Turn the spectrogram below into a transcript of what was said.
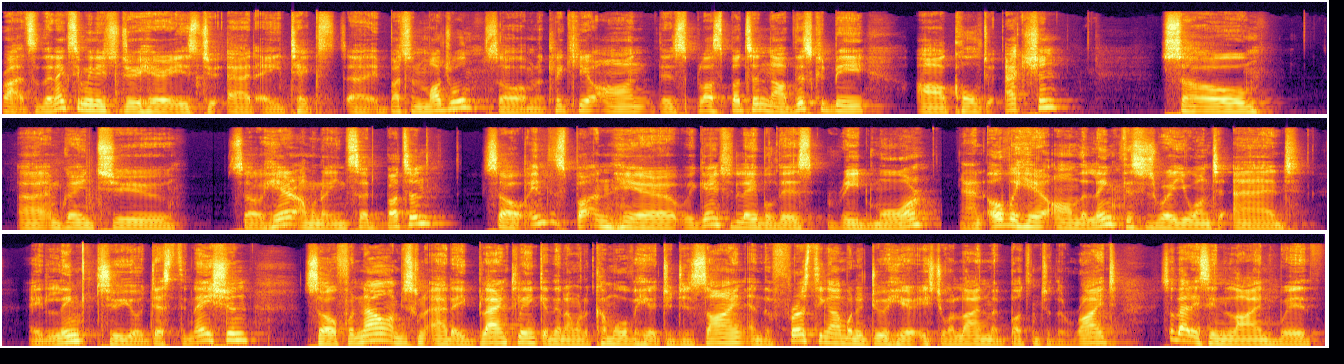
Right, so the next thing we need to do here is to add a text uh, a button module. So I'm going to click here on this plus button. Now this could be our call to action. So uh, I'm going to, so here I'm going to insert button. So in this button here, we're going to label this read more. And over here on the link, this is where you want to add a link to your destination. So for now, I'm just going to add a blank link and then I'm going to come over here to design. And the first thing I'm going to do here is to align my button to the right. So that is in line with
